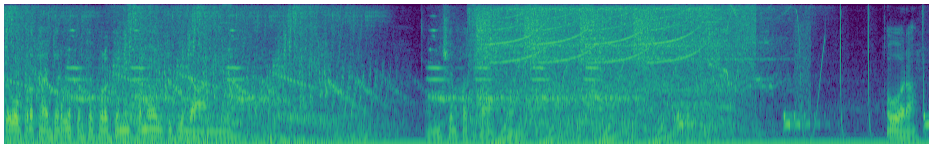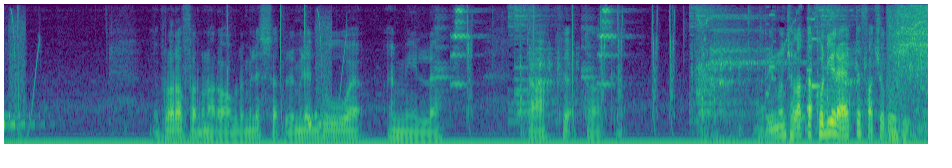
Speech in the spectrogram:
Devo proteggerlo perché è quello che mi fa molti più danni. Non c'è impazzato. Ora. Devo provare a fare una roba. 2007, 2002 e 1000 Tac, tac. Rinuncio all'attacco diretto e faccio così.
